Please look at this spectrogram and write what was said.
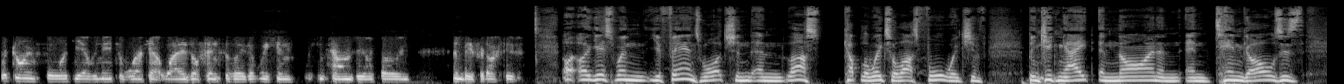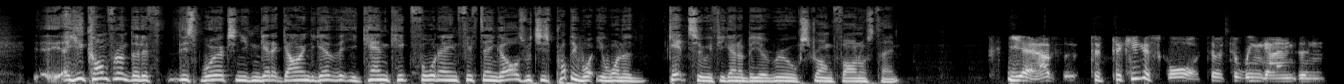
but going forward, yeah, we need to work out ways offensively that we can we can challenge the oppo and, and be productive. I, I guess when your fans watch and, and last couple of weeks or last four weeks, you've been kicking eight and nine and, and ten goals. Is are you confident that if this works and you can get it going together, that you can kick 14, 15 goals, which is probably what you want to get to if you're going to be a real strong finals team? Yeah, absolutely. To, to kick a score, to, to win games and,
